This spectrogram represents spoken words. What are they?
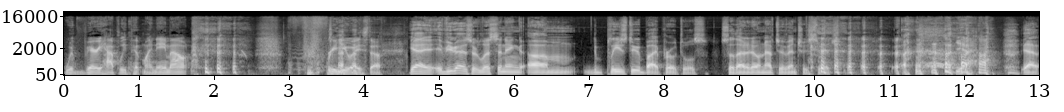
would very happily pimp my name out for free UA stuff. Yeah, if you guys are listening, um, please do buy Pro Tools. So that I don't have to eventually switch. Yeah. yeah,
